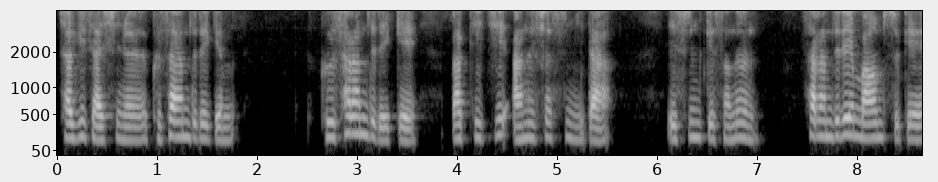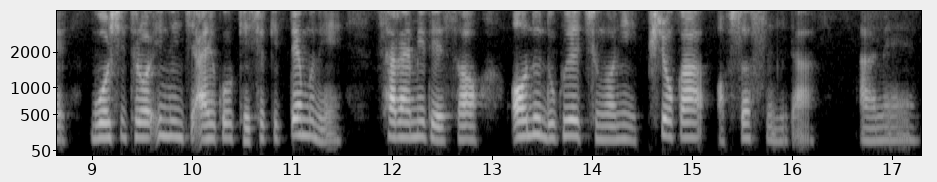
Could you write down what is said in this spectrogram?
자기 자신을 그 사람들에게 그 사람들에게 맡기지 않으셨습니다. 예수님께서는 사람들의 마음속에 무엇이 들어 있는지 알고 계셨기 때문에 사람에 대해서 어느 누구의 증언이 필요가 없었습니다. 아멘.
